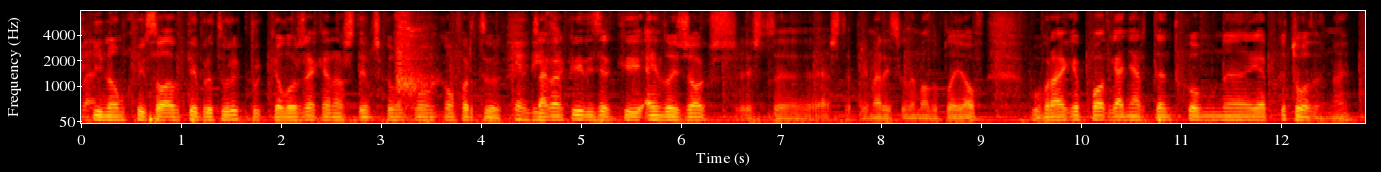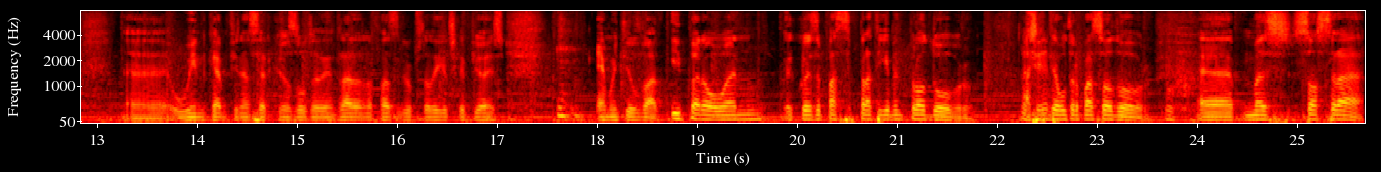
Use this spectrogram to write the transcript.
claro. E não me refiro só à temperatura, porque calor já cá nós temos com, com, com fartura. Já agora queria dizer que em dois jogos, esta, esta primeira e segunda mão do playoff, o Braga pode ganhar tanto como na época toda, não é? Uh, o income financeiro que resulta da entrada na fase de grupos da Liga dos Campeões é muito elevado. E para o ano a coisa passa praticamente para o dobro. Acho que até ultrapassa o dobro. Uh, mas só será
